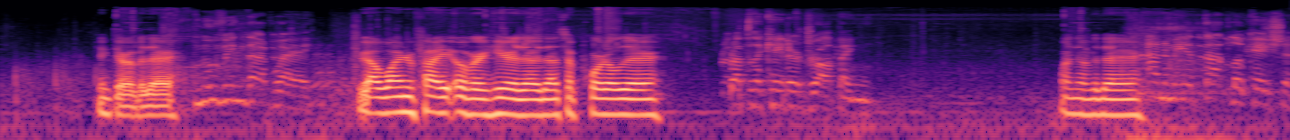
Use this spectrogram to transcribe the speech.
I think they're over there. Moving that way. We got one fight over here though. That's a portal there. Replicator dropping. One over there. Enemy at that location.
